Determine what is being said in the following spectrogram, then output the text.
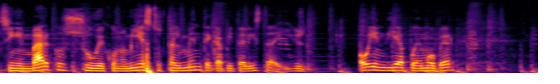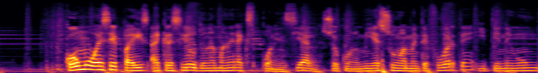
Sin embargo, su economía es totalmente capitalista y hoy en día podemos ver cómo ese país ha crecido de una manera exponencial. Su economía es sumamente fuerte y tienen un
